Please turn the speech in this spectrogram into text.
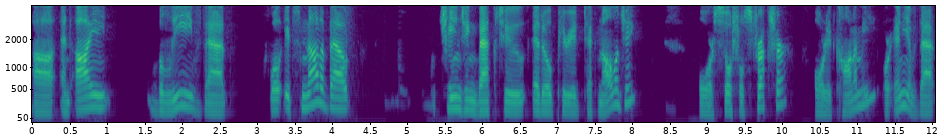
Uh, and I believe that, well, it's not about changing back to Edo period technology or social structure or economy or any of that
